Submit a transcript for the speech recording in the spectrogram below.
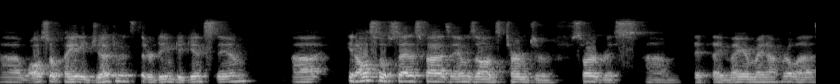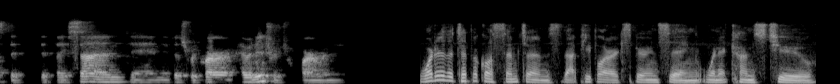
Uh, will also pay any judgments that are deemed against them. Uh, it also satisfies Amazon's terms of service um, that they may or may not realize that, that they signed, and it does require have an insurance requirement what are the typical symptoms that people are experiencing when it comes to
